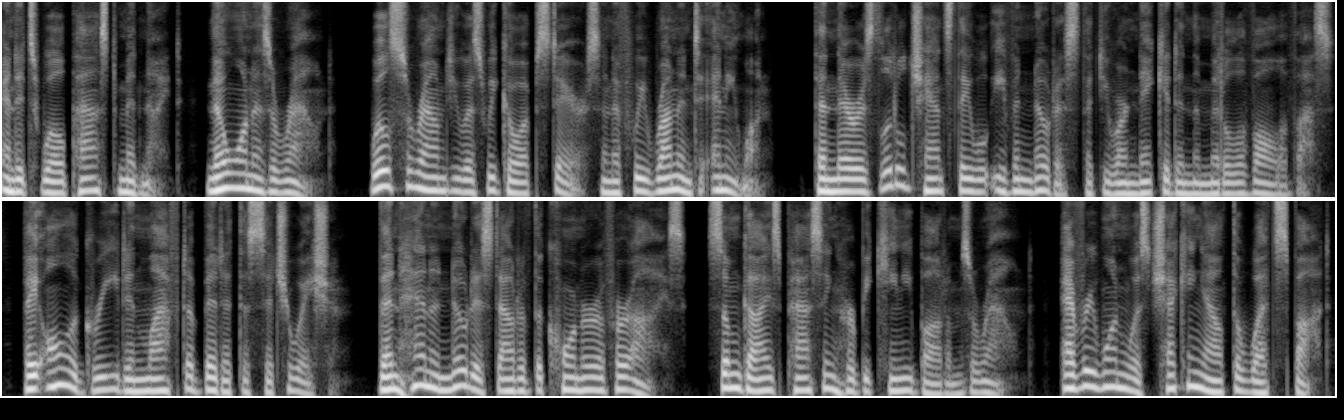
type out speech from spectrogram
and it's well past midnight. No one is around. We'll surround you as we go upstairs, and if we run into anyone, then there is little chance they will even notice that you are naked in the middle of all of us. They all agreed and laughed a bit at the situation. Then Hannah noticed out of the corner of her eyes some guys passing her bikini bottoms around. Everyone was checking out the wet spot,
